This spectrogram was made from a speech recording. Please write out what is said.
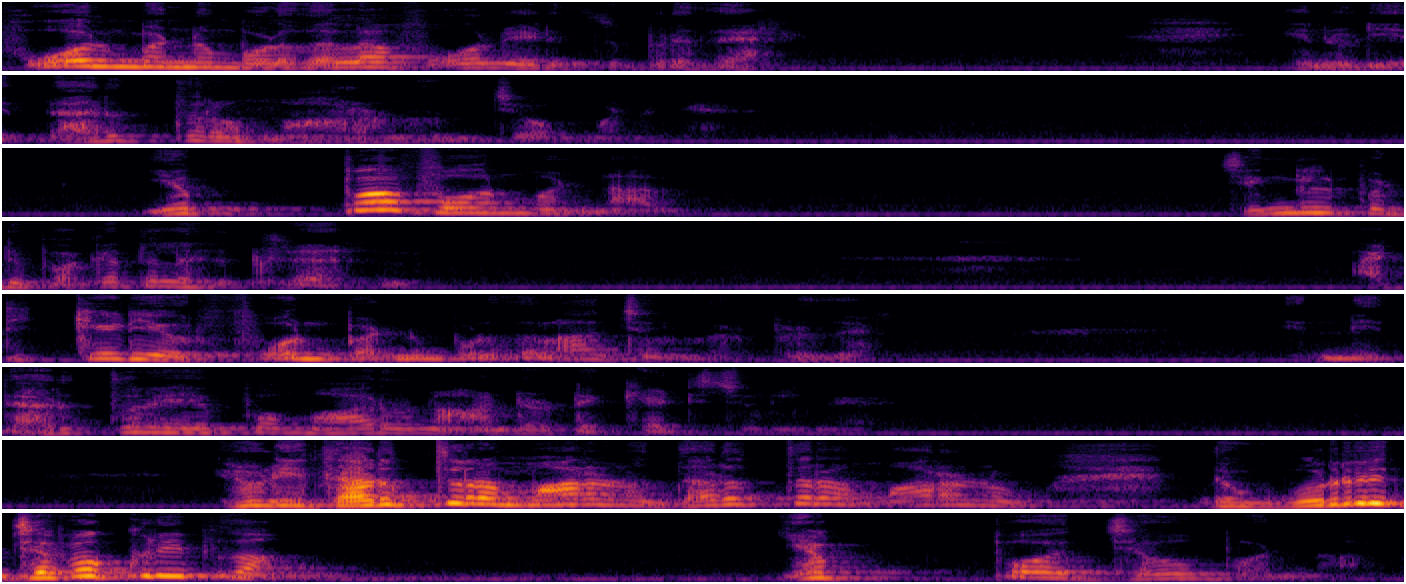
ஃபோன் பண்ணும் பொழுதெல்லாம் ஃபோன் எடுத்துட்டு பிரதர் என்னுடைய தரித்திரம் மாறணும்னு ஜோம் பண்ணுங்க. எப்போ ஃபோன் பண்ணாலும் செங்கல்பட்டு பக்கத்தில் இருக்கிறாரு. அடிக்கடி அவர் ஃபோன் பண்ணும் பொழுதெல்லாம் சொல்லுவார் பிரதர் என்னுடைய தருத்திரம் எப்போ மாறும்னு ஆண்டவர்கிட்ட கேட்டு சொல்லுங்க. என்னுடைய தருத்திரம் மாறணும் தருத்திரம் மாறணும். இந்த ஒரு ஜெபக்குறிப்பு தான். எப்போ ஜபம் பண்ணாலும்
